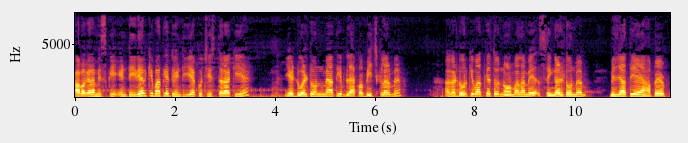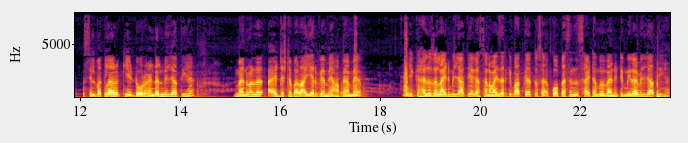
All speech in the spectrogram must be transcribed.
अब अगर हम इसकी इंटीरियर की बात करें तो इंटीरियर कुछ इस तरह की है। ये डुअल टोन में आती है, ब्लैक और बीच कलर में। अगर डोर की बात करें तो नॉर्मल हमें सिंगल टोन में मिल जाती है। यहाँ पे सिल्वर कलर की डोर हैंडल मिल जाती है। Manual adjustable I R V M यहाँ पे हमें एक हेलोजन लाइट मिल जाती है। अगर सनवाइज़र की बात करें तो को पैसेंजर साइड हमें वैनिटी मिरर मिल जाती है।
